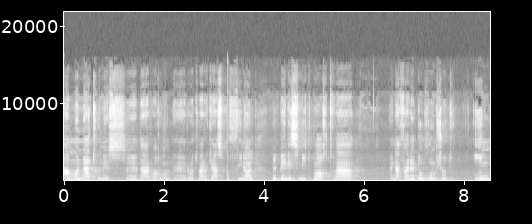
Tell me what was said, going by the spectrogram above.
اما نتونست در واقع اون رتبه رو کسب. فینال به بن اسمیت باخت و نفر دوم شد. این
